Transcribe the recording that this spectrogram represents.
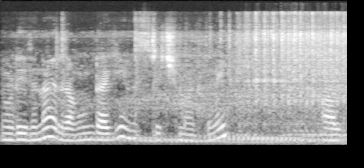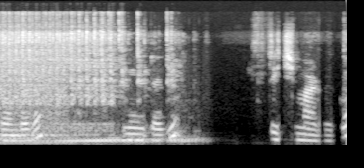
ನೋಡಿ ಇದನ್ನು ರೌಂಡಾಗಿ ಸ್ಟಿಚ್ ಮಾಡ್ತೀನಿ. ಆಲ್ ರೌಂಡಾಗ ನೀಟಾಗಿ ಸ್ಟಿಚ್ ಮಾಡಬೇಕು.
